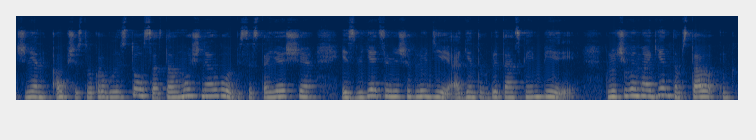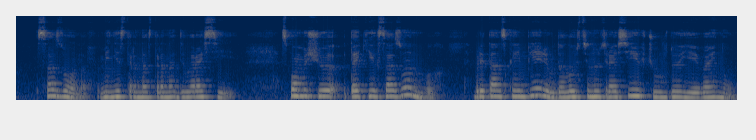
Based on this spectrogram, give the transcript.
член общества «Круглый стол», создал мощное лобби, состоящее из влиятельнейших людей, агентов Британской империи. Ключевым агентом стал Сазонов, министр иностранных дел России. С помощью таких Сазоновых Британской империи удалось тянуть Россию в чуждую ей войну.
